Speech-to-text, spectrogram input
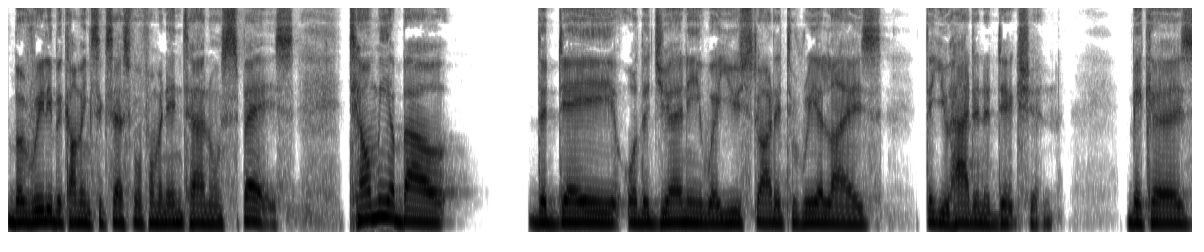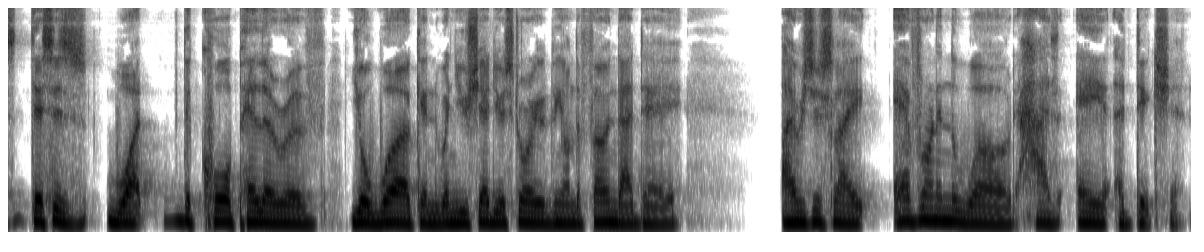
but really becoming successful from an internal space. Tell me about the day or the journey where you started to realize that you had an addiction, because this is what the core pillar of your work. And when you shared your story with me on the phone that day, I was just like, everyone in the world has a addiction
